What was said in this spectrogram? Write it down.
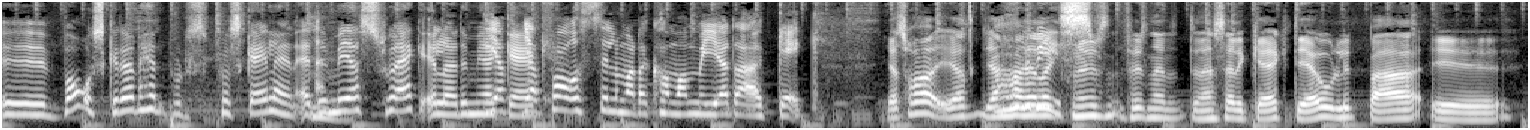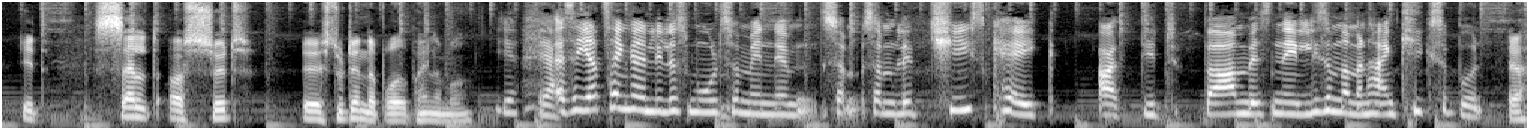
Øh, hvor skal den hen på, på skalaen? Er det mere swag, eller er det mere Jeg, gag? jeg forestiller mig, der kommer mere, der er gag. Jeg tror, jeg, jeg har heller ikke fornemmelsen, fornemmelsen af, at den er særlig gag. Det er jo lidt bare øh, et salt og sødt øh, studenterbrød på en eller anden måde. Ja. Ja. ja. Altså, jeg tænker en lille smule som, en, øhm, som, som lidt cheesecake-agtigt. Bare med sådan en, ligesom når man har en kiksebund Ja.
